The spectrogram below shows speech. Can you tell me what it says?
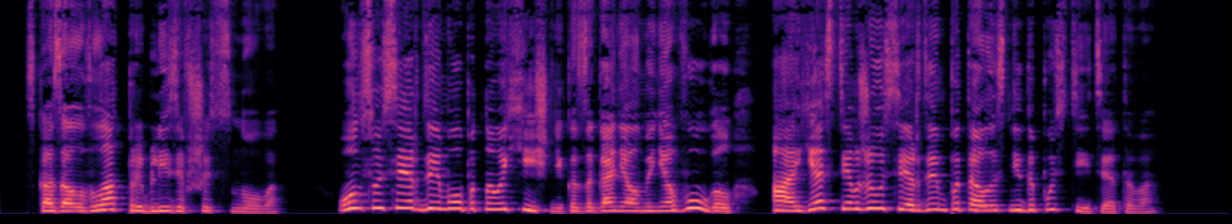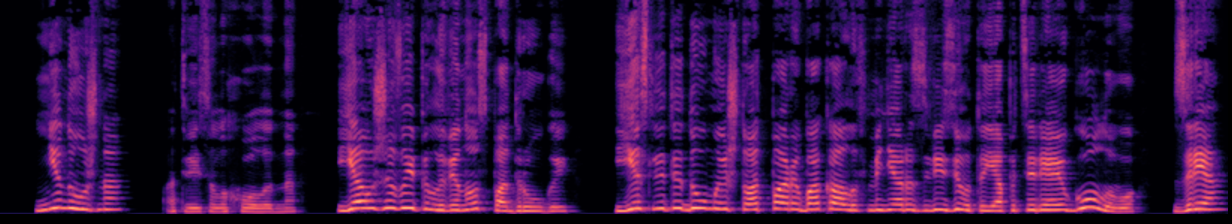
— сказал Влад, приблизившись снова. Он с усердием опытного хищника загонял меня в угол, а я с тем же усердием пыталась не допустить этого. «Не нужно», — ответила холодно. «Я уже выпила вино с подругой. Если ты думаешь, что от пары бокалов меня развезет, и я потеряю голову, зря.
